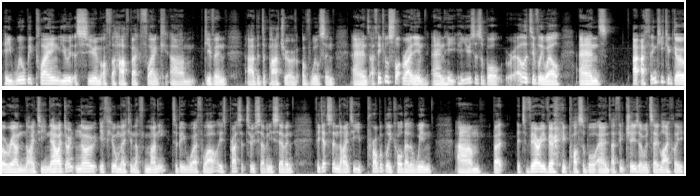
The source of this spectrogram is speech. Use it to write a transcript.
He will be playing, you would assume, off the halfback flank, um, given uh, the departure of, of Wilson and I think he'll slot right in. And he, he uses the ball relatively well, and I, I think he could go around 90. Now, I don't know if he'll make enough money to be worthwhile. He's priced at 277. If he gets to 90, you probably call that a win. Um, but it's very, very possible, and I think Chizo would say likely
